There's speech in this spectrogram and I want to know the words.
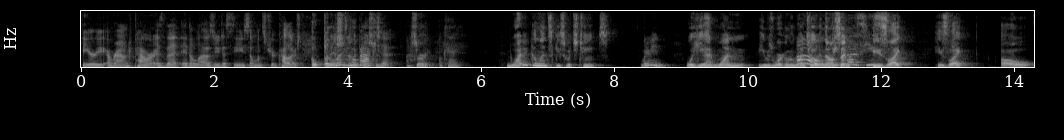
theory around power is that it allows you to see someone's true colors. Oh, but let's go back question? to. Sorry, Okay. why did Galinsky switch teams? What do you mean? Well, he had one. He was working with one Oh, team, and then all of a sudden oh, he's, he's- like, he's like, oh,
